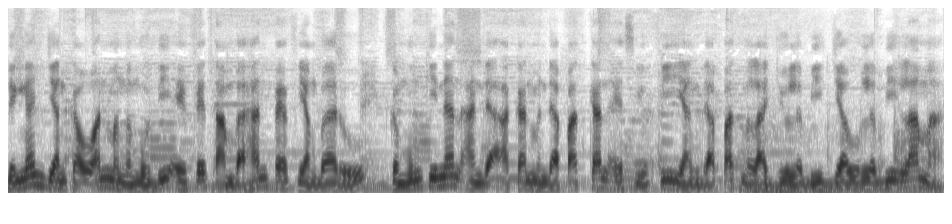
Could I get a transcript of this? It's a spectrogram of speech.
Dengan jangkauan mengemudi EV tambahan PHEV yang baru, kemungkinan Anda akan mendapatkan SUV yang dapat melaju lebih jauh lebih lama.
